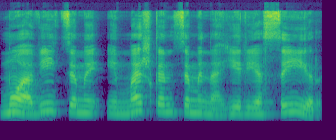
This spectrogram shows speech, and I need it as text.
моавійцями і мешканцями нагір'я Сеїр,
